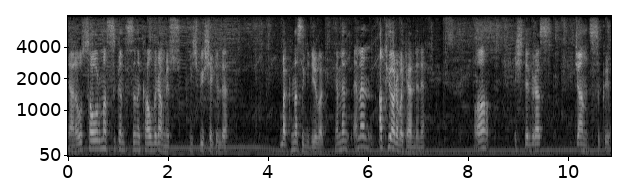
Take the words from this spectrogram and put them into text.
Yani o savurma sıkıntısını kaldıramıyorsun hiçbir şekilde. Bak nasıl gidiyor bak. Hemen hemen atıyor araba kendini. O işte biraz can sıkıyor.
